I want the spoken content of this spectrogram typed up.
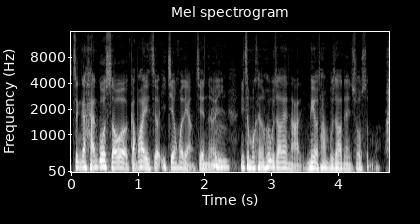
整个韩国首尔搞不好也只有一间或两间而已，嗯、你怎么可能会不知道在哪里？没有，他们不知道在你说什么，哈，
